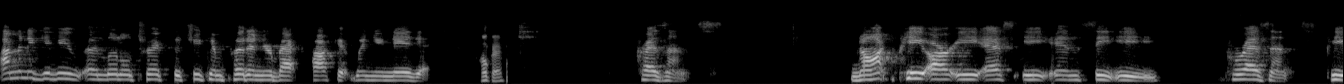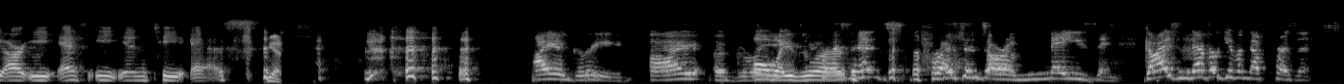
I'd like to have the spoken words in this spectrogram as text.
I'm going to give you a little trick that you can put in your back pocket when you need it. Okay. Presents, not P R E S E N C E. Presents, P R E S E N T S. Yes. I agree. I agree. Always work. Presents, presents are amazing. Guys never give enough presents.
